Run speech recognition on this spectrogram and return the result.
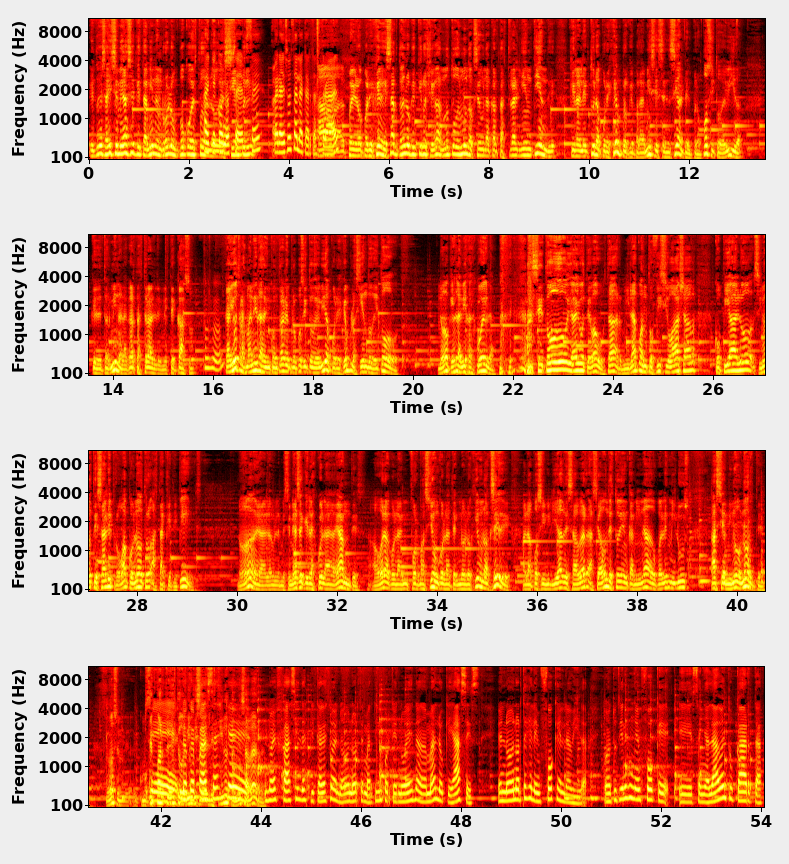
Entonces ahí se me hace que también enrola un poco esto de Hay lo que de conocerse. siempre. Para eso está la carta astral. Ah, pero por ejemplo, exacto, es lo que quiero llegar. No todo el mundo accede a una carta astral ni entiende que la lectura, por ejemplo, que para mí es esencial del propósito de vida que determina la carta astral en este caso, Ujú. que hay otras maneras de encontrar el propósito de vida, por ejemplo, haciendo de todo. ¿No? Que es la vieja escuela. Hace todo y algo te va a gustar. Mirá cuánto oficio haya, copialo, si no te sale, probá con otro hasta que te pegues. ¿No? Se me hace que es la escuela de antes. Ahora con la información, con la tecnología, uno accede a la posibilidad de saber hacia dónde estoy encaminado, cuál es mi luz hacia mi nodo norte. ¿No? Se me- Como que Sí, es parte de esto lo que del pasa es que no es fácil de explicar esto del nodo norte, Martín, porque no es nada más lo que haces. El nodo norte es el enfoque en la vida. Cuando tú tienes un enfoque eh, señalado en tu carta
